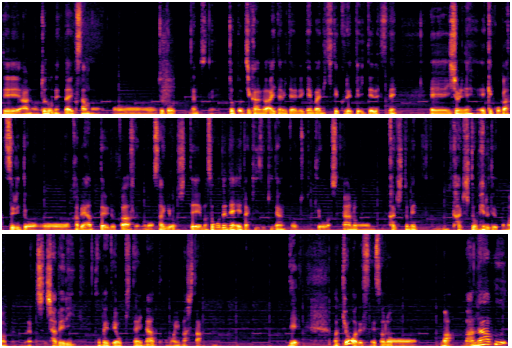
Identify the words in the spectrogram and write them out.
で、あの、ちょっとね、大工さんも、ちょっと、なんですね、ちょっと時間が空いたみたいで現場に来てくれていてですね、えー、一緒にね、結構がっつりと壁張ったりとか、そういうものを作業して、まあ、そこでね、得た気づきなんかをちょっと今日は、あの、書き留め、書き留めるというか、まあ、喋り止めておきたいなと思いました。で、まあ、今日はですね、その、まあ、学ぶ、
